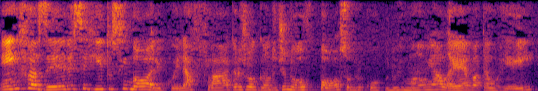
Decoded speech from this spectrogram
em fazer esse rito simbólico. Ele a flagra jogando de novo pó sobre o corpo do irmão e a leva até o rei.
